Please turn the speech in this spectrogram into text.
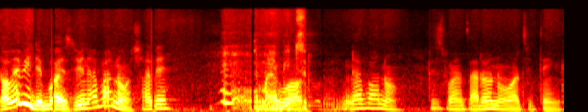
Or maybe the boys, you never know, Charlie. It might be too. you never know. This one, I don't know what to think.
